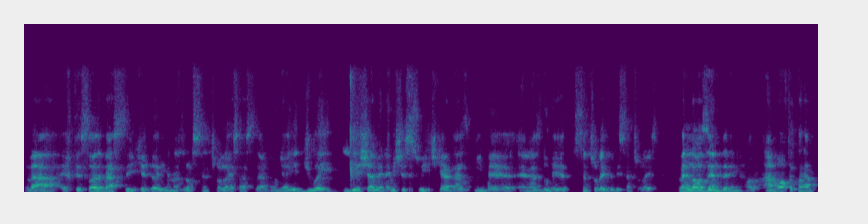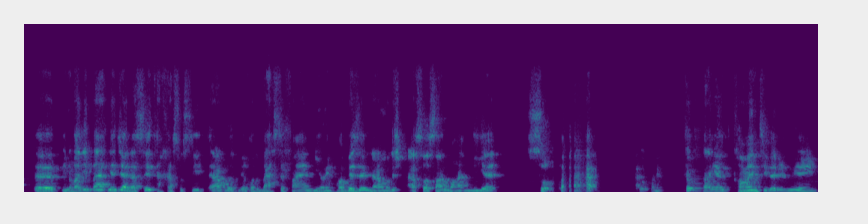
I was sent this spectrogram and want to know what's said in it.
و اقتصاد بسته که داریم نظرم centralized هست در دنیا یه جورایی یه شبه نمیشه سویچ کرد از این به از دنیای centralized به decentralized و لازم داریم اینها رو. اما فکر کنم اینو باید یه جلسه تخصصی در مورد خود بحث فنی و اینها بذاریم در موردش اساسا با هم دیگه صحبت بکنیم. فکر کنم یه کامنتی داری روی این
